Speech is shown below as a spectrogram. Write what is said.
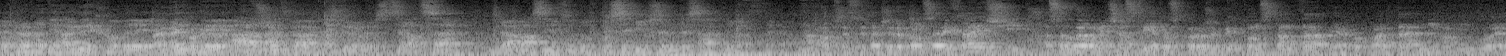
To je pravda, ty Heinrichovy eventy a Nansgard a oscilace udává vlastně něco od 10 do 70 let. Ano, přesně, takže dokonce rychlejší a jsou velmi častý. Je to skoro, řekl bych, konstanta jako kvartérního vývoje.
